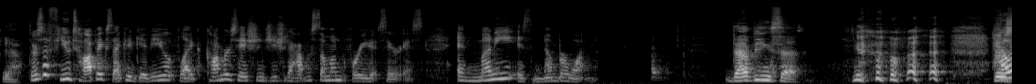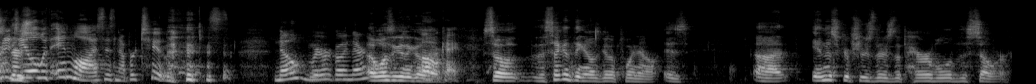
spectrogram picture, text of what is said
Yeah. There's a few topics I could give you of like conversations you should have with someone before you get serious. And money is number 1. That being said, How to there's- deal with in-laws is number 2. no, we're going there? I wasn't going to go Oh, there. okay. So the second thing I was going to point out is uh, in the scriptures, there's the parable of the sower,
